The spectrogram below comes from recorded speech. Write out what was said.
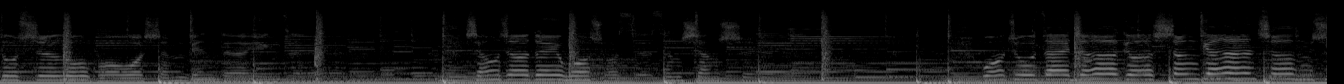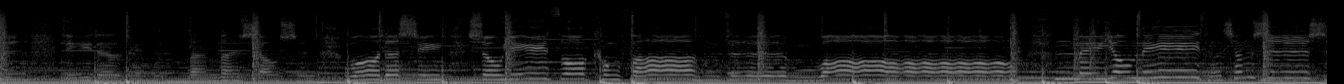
孤独时路过我身边的影子，笑着对我说似曾相识。我住在这个伤感城市，你的脸慢慢消失，我的心守一座空房子。没有你的城市是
